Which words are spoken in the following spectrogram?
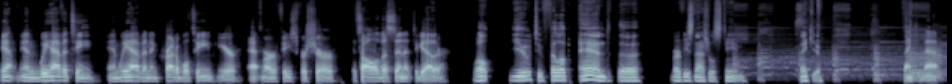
Yeah, and we have a team, and we have an incredible team here at Murphy's for sure. It's all of us in it together. Well, you to Philip and the Murphy's Naturals team. Thank you. Thank you, Matt.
